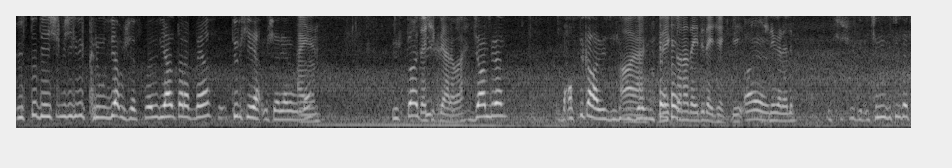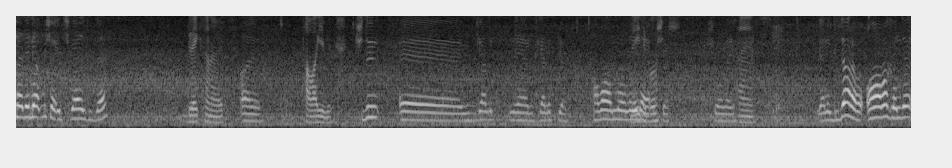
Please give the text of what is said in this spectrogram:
Üstte değişik bir şekilde kırmızı yapmışlar. Spoiler yan taraf beyaz. Türkiye yapmışlar yani burada. Aynen. Üstü açık. Değişik bir araba. Cam biraz basık abi. Aynen. Direksiyona değdi diyecek. Bir Aynen. içini görelim. İçi şükür. İçinin bütün detaylarını yapmışlar. İçi gayet güzel. Direksiyon evet. Aynen. Tava gibi. Şurada eee rüzgarlık, ne rüzgarlık diyorum. Hava alma olayı Neydi da bu? yapmışlar. Şu olayı. Aynen. Yani güzel araba. Aa bak önde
